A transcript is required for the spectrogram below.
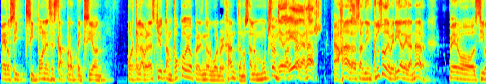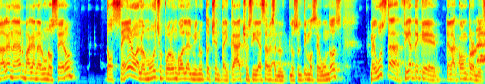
pero si, si pones esta protección, porque la verdad es que yo tampoco veo perdiendo al Wolverhampton. O sea, lo mucho empata. Debería ganar. Ajá, claro. o sea, incluso debería de ganar, pero si va a ganar, va a ganar 1-0. 2-0 a lo mucho por un gol del minuto 80 y cacho, si ya sabes, los últimos segundos. Me gusta, fíjate que te la compro, Luis.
